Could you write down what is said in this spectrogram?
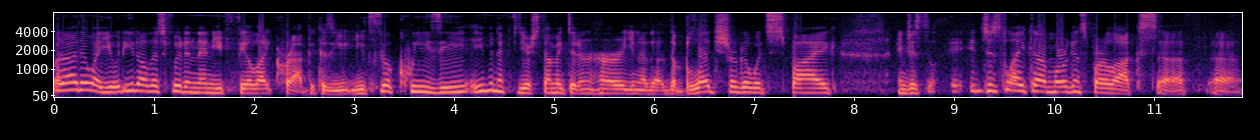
But either way, you would eat all this food and then you'd feel like crap because you, you'd feel queasy. Even if your stomach didn't hurt, you know, the, the blood sugar would spike. And just it, just like uh, Morgan Spurlock's uh, uh,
